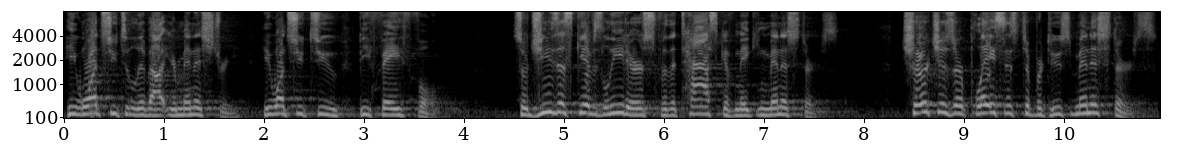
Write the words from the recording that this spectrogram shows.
He wants you to live out your ministry, He wants you to be faithful. So Jesus gives leaders for the task of making ministers. Churches are places to produce ministers.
